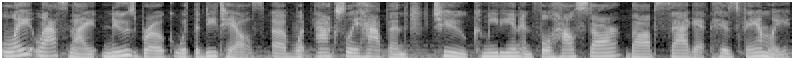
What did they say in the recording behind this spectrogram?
Late last night, news broke with the details of what actually happened to comedian and Full House star Bob Saget. His family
